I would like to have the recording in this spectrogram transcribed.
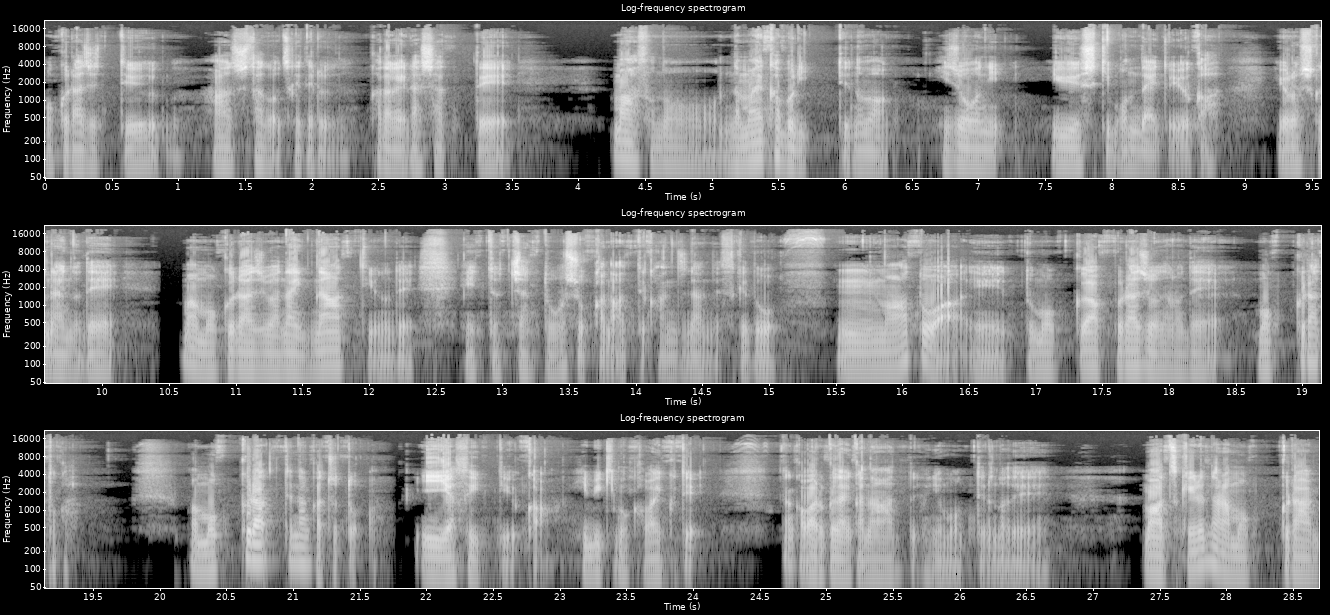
モクラジっていうハッシュタグをつけてる方がいらっしゃって、まあその、名前かぶりっていうのは非常に由々しき問題というか、よろしくないので、まあ、目ラジはないなっていうので、えっと、じゃあどうしようかなって感じなんですけど、うん、まあ、あとは、えっと、モックアップラジオなので、モックラとか。まあ、モックラってなんかちょっと言いやすいっていうか、響きも可愛くて、なんか悪くないかなというふうに思ってるので、まあ、つけるならモックラっ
